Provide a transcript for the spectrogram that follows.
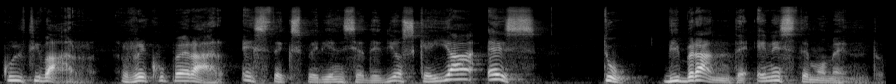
cultivar, recuperar esta experiencia de Dios que ya es tú, vibrante en este momento.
